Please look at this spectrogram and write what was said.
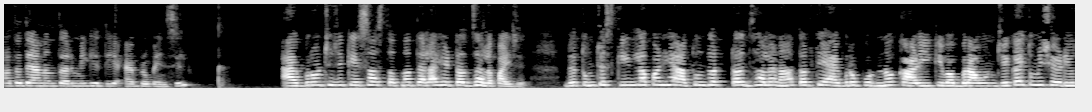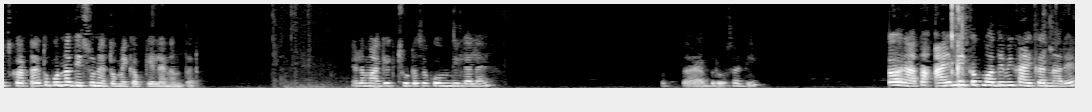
आता त्यानंतर मी घेते ॲब्रो पेन्सिल आयब्रोचे जे केस असतात ना त्याला हे टच झालं पाहिजे. जर तुमच्या स्किनला पण हे आतून जर टच झालं ना तर ती आयब्रो पूर्ण काळी किंवा ब्राऊन जे काही तुम्ही शेड यूज करताय तो पूर्ण दिसून येतो मेकअप केल्यानंतर. याला मागे एक छोटासा कोंब दिलेला आहे. फक्त आयब्रोसाठी. तर आता आय मेकअपमध्ये मी काय करणार आहे?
